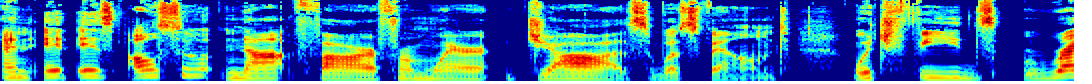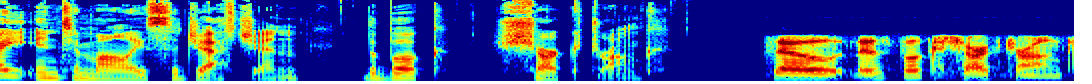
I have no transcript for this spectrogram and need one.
and it is also not far from where Jaws was filmed, which feeds right into Molly's suggestion the book Shark Drunk. So, this book, Shark Drunk,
